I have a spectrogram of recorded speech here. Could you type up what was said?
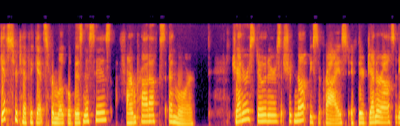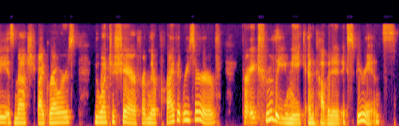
gift certificates from local businesses, farm products, and more. Generous donors should not be surprised if their generosity is matched by growers who want to share from their private reserve for a truly unique and coveted experience.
